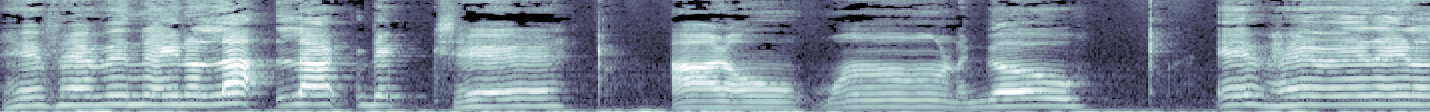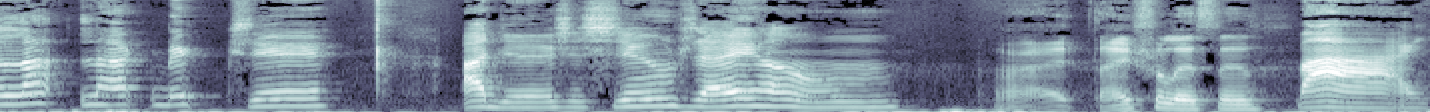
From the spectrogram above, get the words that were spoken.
if heaven ain't a lot like Dixie, I don't wanna go. If heaven ain't a lot like Dixie, I just as soon stay home. All right, thanks for listening. Bye.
